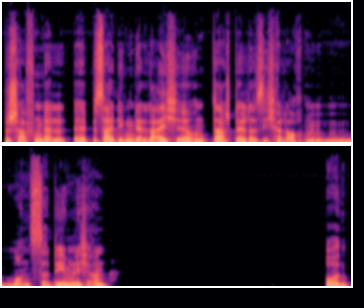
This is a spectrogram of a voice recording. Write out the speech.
Beschaffen der, äh, Beseitigen der Leiche und da stellt er sich halt auch monsterdämlich an. Und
